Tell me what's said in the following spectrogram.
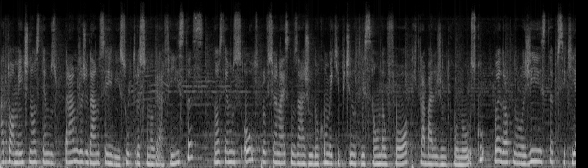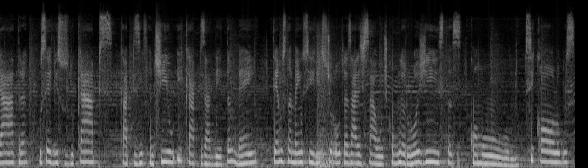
Atualmente nós temos para nos ajudar no serviço ultrassonografistas, nós temos outros profissionais que nos ajudam, como a equipe de nutrição da UFOP, que trabalha junto conosco, o endocrinologista, psiquiatra, os serviços do CAPS, CAPS infantil e CAPS AD também. Temos também os serviços de outras áreas de saúde, como neurologistas, como psicólogos,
